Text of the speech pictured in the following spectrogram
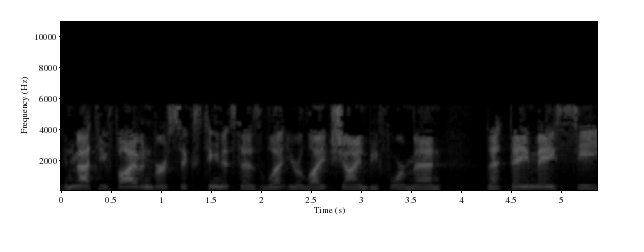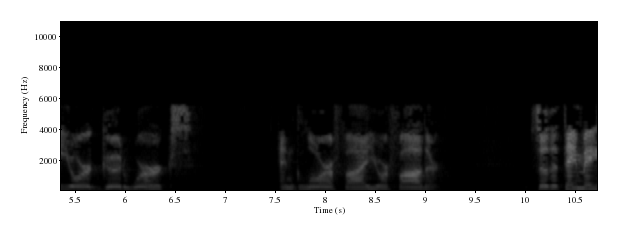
In Matthew 5 and verse 16, it says, Let your light shine before men, that they may see your good works and glorify your Father. So that they may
